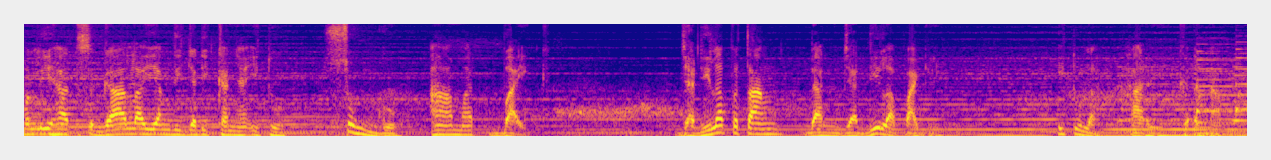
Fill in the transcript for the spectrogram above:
melihat segala yang dijadikannya itu sungguh amat baik. Jadilah petang dan jadilah pagi. Itulah hari keenam.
